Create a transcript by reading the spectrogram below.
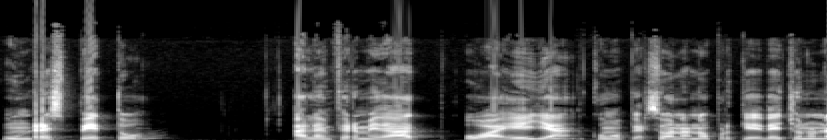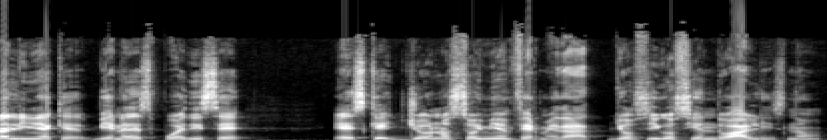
un respeto a la enfermedad o a ella como persona, ¿no? Porque de hecho en una línea que viene después dice, es que yo no soy mi enfermedad, yo sigo siendo Alice, ¿no?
